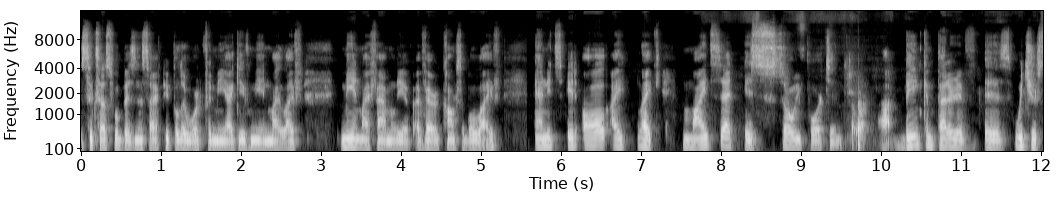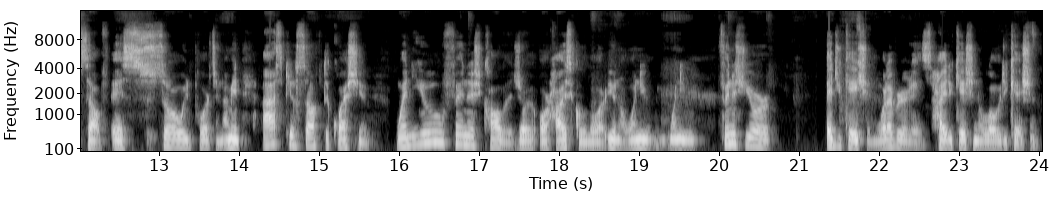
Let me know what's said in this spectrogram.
successful business. I have people that work for me. I give me in my life, me and my family, a, a very comfortable life. And it's it all I like. Mindset is so important. Uh, being competitive is with yourself is so important. I mean, ask yourself the question: when you finish college or, or high school, or you know, when you when you finish your education, whatever it is, high education or low education,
